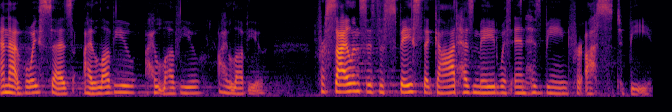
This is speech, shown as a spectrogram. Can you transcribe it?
and that voice says, I love you, I love you, I love you. For silence is the space that God has made within his being for us to be.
